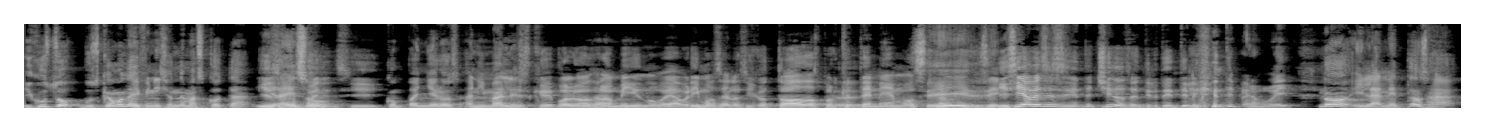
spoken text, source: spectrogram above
Y justo buscamos la definición de mascota y, Y era es eso, Sí. compañeros animales. Es que volvemos a lo mismo, güey. Abrimos el hocico todos porque Eh, tenemos. sí, sí. Y sí, a veces se siente chido sentirte inteligente, pero, güey. No, y la neta, o sea,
